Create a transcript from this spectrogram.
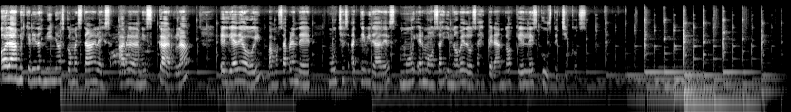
Hola mis queridos niños, ¿cómo están? Les habla la Miss Carla. El día de hoy vamos a aprender muchas actividades muy hermosas y novedosas esperando que les guste chicos.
